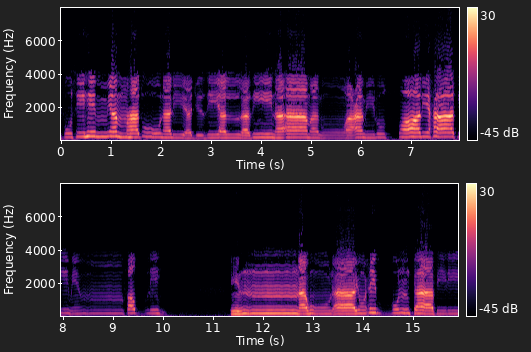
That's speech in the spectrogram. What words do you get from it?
فلأنفسهم يمهدون ليجزي الذين آمنوا وعملوا الصالحات من فضله. إنه لا يحب الكافرين.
